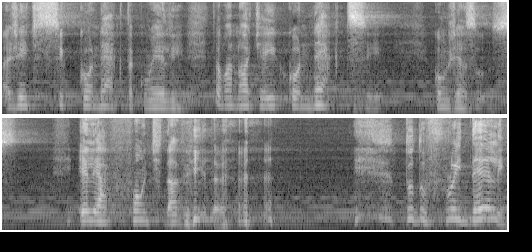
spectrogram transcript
A gente se conecta com Ele. Então anote aí, conecte-se com Jesus. Ele é a fonte da vida. Tudo flui dele.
